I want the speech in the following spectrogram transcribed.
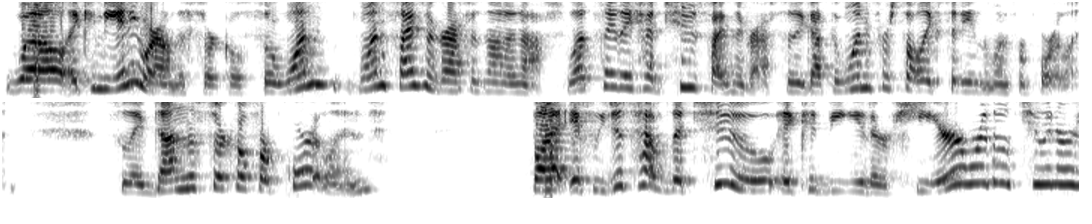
Well, it can be anywhere on the circle, so one, one seismograph is not enough. Let's say they had two seismographs, so they got the one for Salt Lake City and the one for Portland. So they've done the circle for Portland, but if we just have the two, it could be either here where those two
